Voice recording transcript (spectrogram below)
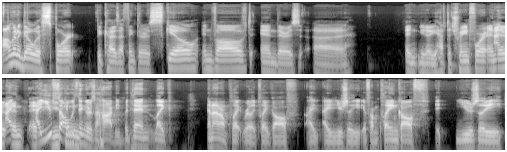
I'm gonna go with sport because I think there's skill involved and there's uh and you know you have to train for it and I- there I, and, and I used you to always can- think it was a hobby, but then like, and I don't play really play golf. I, I usually, if I'm playing golf, it usually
